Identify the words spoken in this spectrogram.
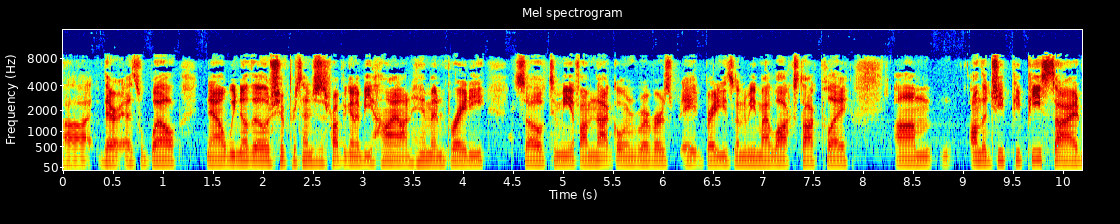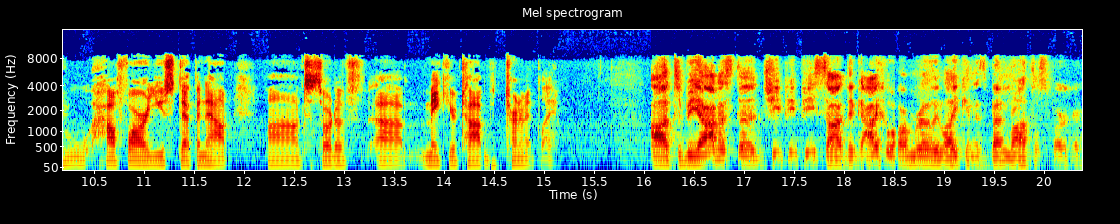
uh, there as well. Now we know the ownership percentage is probably going to be high on him and Brady. So to me, if I'm not going Rivers, Brady is going to be my lock stock play. Um, on the GPP side, how far are you stepping out uh, to sort of uh, make your top tournament play? Uh, to be honest, the GPP side, the guy who I'm really liking is Ben Roethlisberger.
